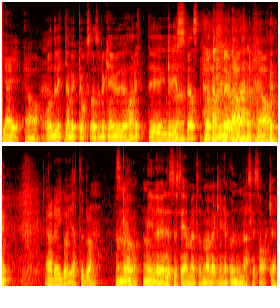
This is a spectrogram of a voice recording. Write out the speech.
Jaj, ja. Och dricka mycket också. Alltså du kan ju ha en riktig grisfest på den lördagen. Ja, ja. ja, det går jättebra. Man, man gillar ju det systemet att man verkligen kan unna sig saker.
